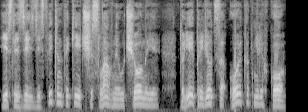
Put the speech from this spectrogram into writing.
Если здесь действительно такие тщеславные ученые, то ей придется ой как нелегко.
